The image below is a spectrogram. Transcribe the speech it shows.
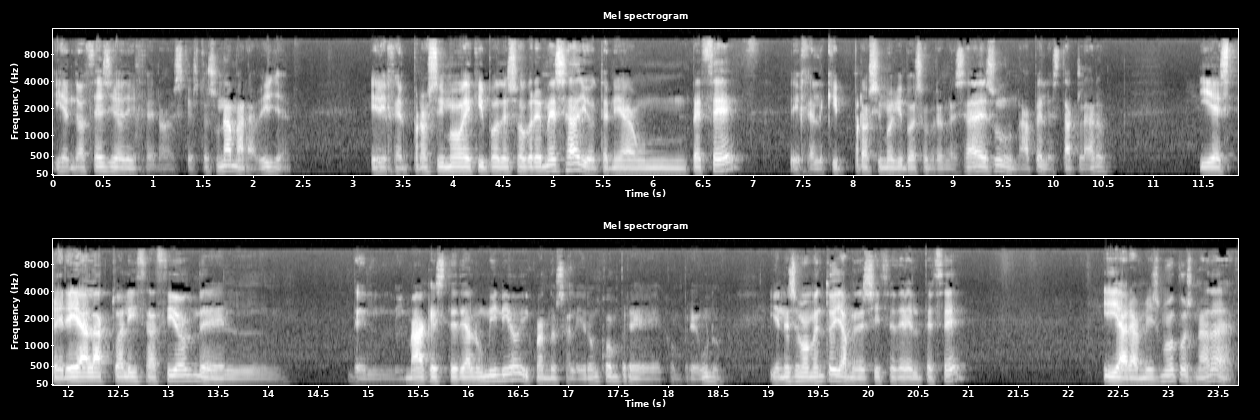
Y entonces yo dije, no, es que esto es una maravilla. Y dije, el próximo equipo de sobremesa, yo tenía un PC, dije, el equi- próximo equipo de sobremesa es un Apple, está claro. Y esperé a la actualización del, del iMac este de aluminio y cuando salieron compré, compré uno. Y en ese momento ya me deshice del PC y ahora mismo pues nada,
